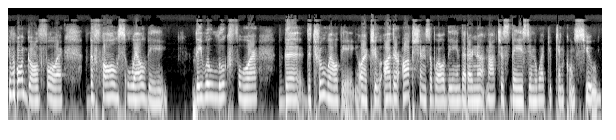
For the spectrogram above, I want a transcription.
they won't go for the false well-being they will look for the the true well-being or to other options of well-being that are not, not just based in what you can consume.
